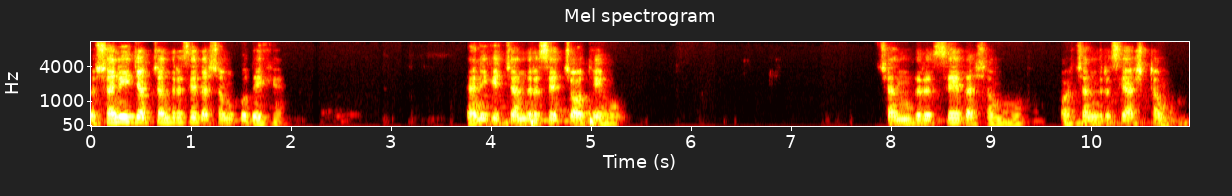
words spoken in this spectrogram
तो शनि जब चंद्र से दशम को देखें, यानी कि चंद्र से चौथे हो, चंद्र से दशम हो और चंद्र से अष्टम हो,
